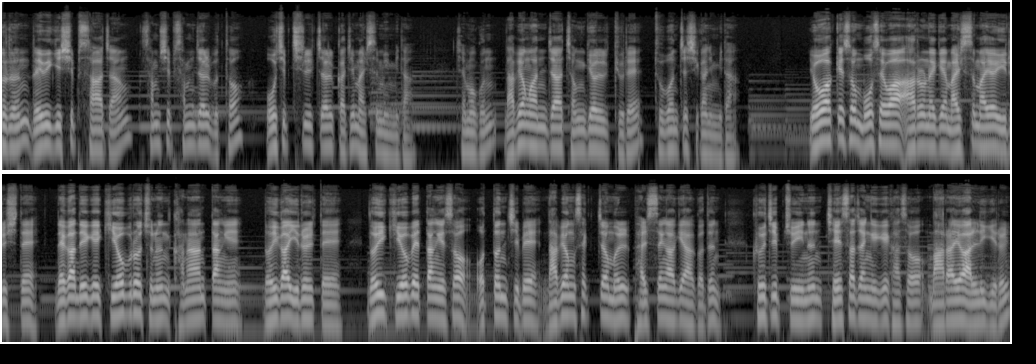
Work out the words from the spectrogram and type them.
오늘은 레위기 14장 33절부터 57절까지 말씀입니다. 제목은 나병 환자 정결 규례 두 번째 시간입니다. 여호와께서 모세와 아론에게 말씀하여 이르시되 내가 네게 기업으로 주는 가나안 땅에 너희가 이를 때 너희 기업의 땅에서 어떤 집에 나병 색점을 발생하게 하거든 그 집 주인은 제사장에게 가서 말하여 알리기를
